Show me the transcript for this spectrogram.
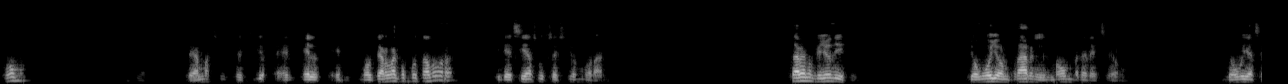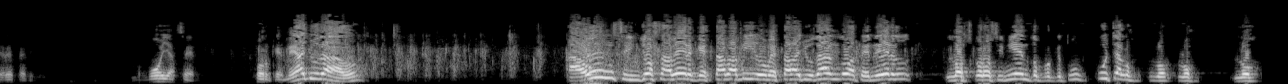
¿Cómo? Se llama sucesión. El, el, voltearon la computadora y decía sucesión moral. ¿Saben lo que yo dije? Yo voy a honrar el nombre de ese hombre. Yo voy a hacer este negocio. Lo voy a hacer. Porque me ha ayudado, aún sin yo saber que estaba vivo, me estaba ayudando a tener los conocimientos, porque tú escuchas los, los, los, los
